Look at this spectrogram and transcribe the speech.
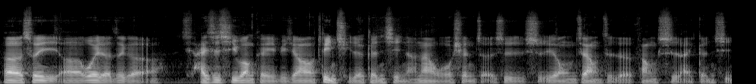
呃，所以呃，为了这个。还是希望可以比较定期的更新啊，那我选择是使用这样子的方式来更新。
